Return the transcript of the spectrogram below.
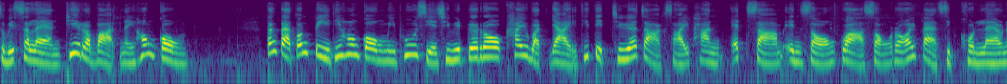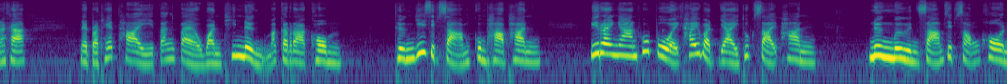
สวิตเซอร์แลนด์ที่ระบาดในฮ่องกง ตั้งแต่ต้นปีที่ฮ่องกงมีผู้เสียชีวิตด้วยโรคไข้หวัดใหญ่ที่ติดเชื้อจากสายพันธุ์ H3N2 กว่า 280 คนแล้วนะคะ ในประเทศไทยตั้งแต่วันที่ 1 มกราคม ถึง 23 กุมภาพันธ์ มีรายงานผู้ป่วยไข้หวัดใหญ่ทุกสายพันธุ์ 1032 คน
